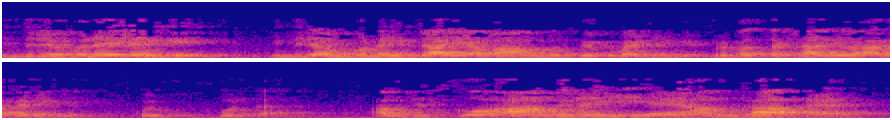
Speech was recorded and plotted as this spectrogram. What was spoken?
इंद्रियों को नहीं लेंगे। इंद्रिय हमको नहीं चाहिए हम आंग बंद करके बैठेंगे। फिर प्रत्यक्ष आदि व्यवहार करेंगे। कोई बोलता है? अब जिसको आंग नहीं है, अंधा है,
